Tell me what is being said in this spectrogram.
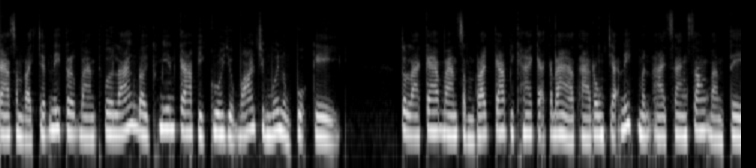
ការសម្រេចចិត្តនេះត្រូវបានធ្វើឡើងដោយគ្មានការពិគ្រោះយោបល់ជាមួយនឹងពួកគេតុលាការបានសម្រេចកាលពីខែកក្កដាថារោងចក្រនេះមិនអាចសាងសង់បានទេ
